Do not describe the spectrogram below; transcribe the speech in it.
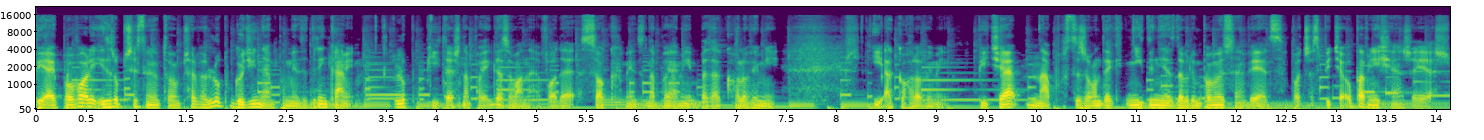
pijaj powoli i zrób 30-minutową przerwę lub godzinę pomiędzy drinkami. Lub pij też napoje gazowane, wodę, sok między napojami bezalkoholowymi i alkoholowymi. Picie na pusty żołądek nigdy nie jest dobrym pomysłem, więc podczas picia upewnij się, że jesz.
